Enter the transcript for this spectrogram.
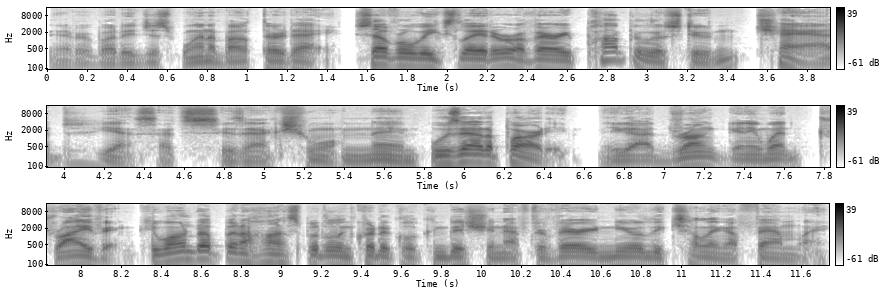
everybody just went about their day. Several weeks later, a very popular student, Chad, yes, that's his actual name, was at a party. He got drunk and he went driving. He wound up in a hospital in critical condition after very nearly killing a family family.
